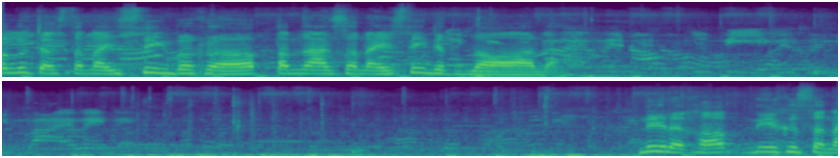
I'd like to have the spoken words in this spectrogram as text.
องๆรู้จักสไนซิ่งปะครับตำนานสไนซิ่งในตำนานอะ นี่แหละครับ นี่คือสไน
